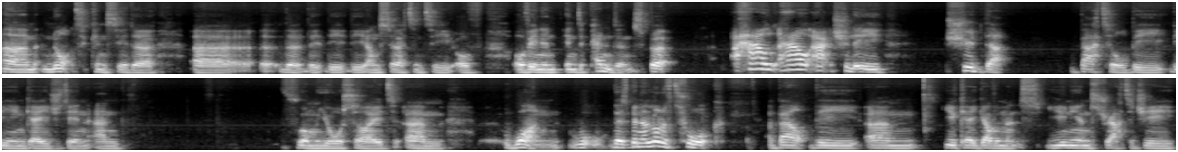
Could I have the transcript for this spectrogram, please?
um, not consider uh, the, the the uncertainty of of in, independence. But how how actually should that battle be be engaged in and from your side um, one there's been a lot of talk about the um, UK government's union strategy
